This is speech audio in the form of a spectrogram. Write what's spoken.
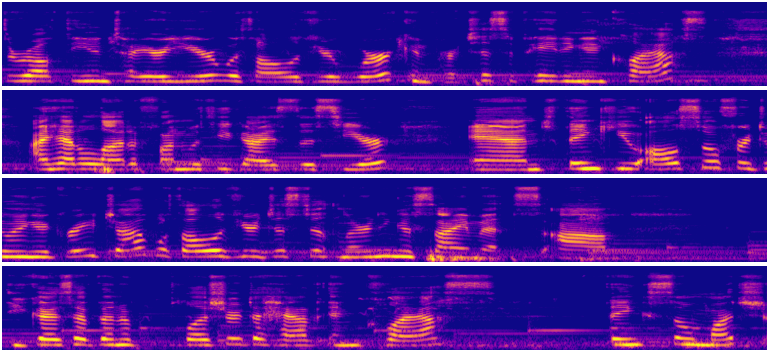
throughout the entire year with all of your work and participating in class. I had a lot of fun with you guys this year, and thank you also for doing a great job with all of your distant learning assignments. Um, you guys have been a pleasure to have in class thanks so much.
